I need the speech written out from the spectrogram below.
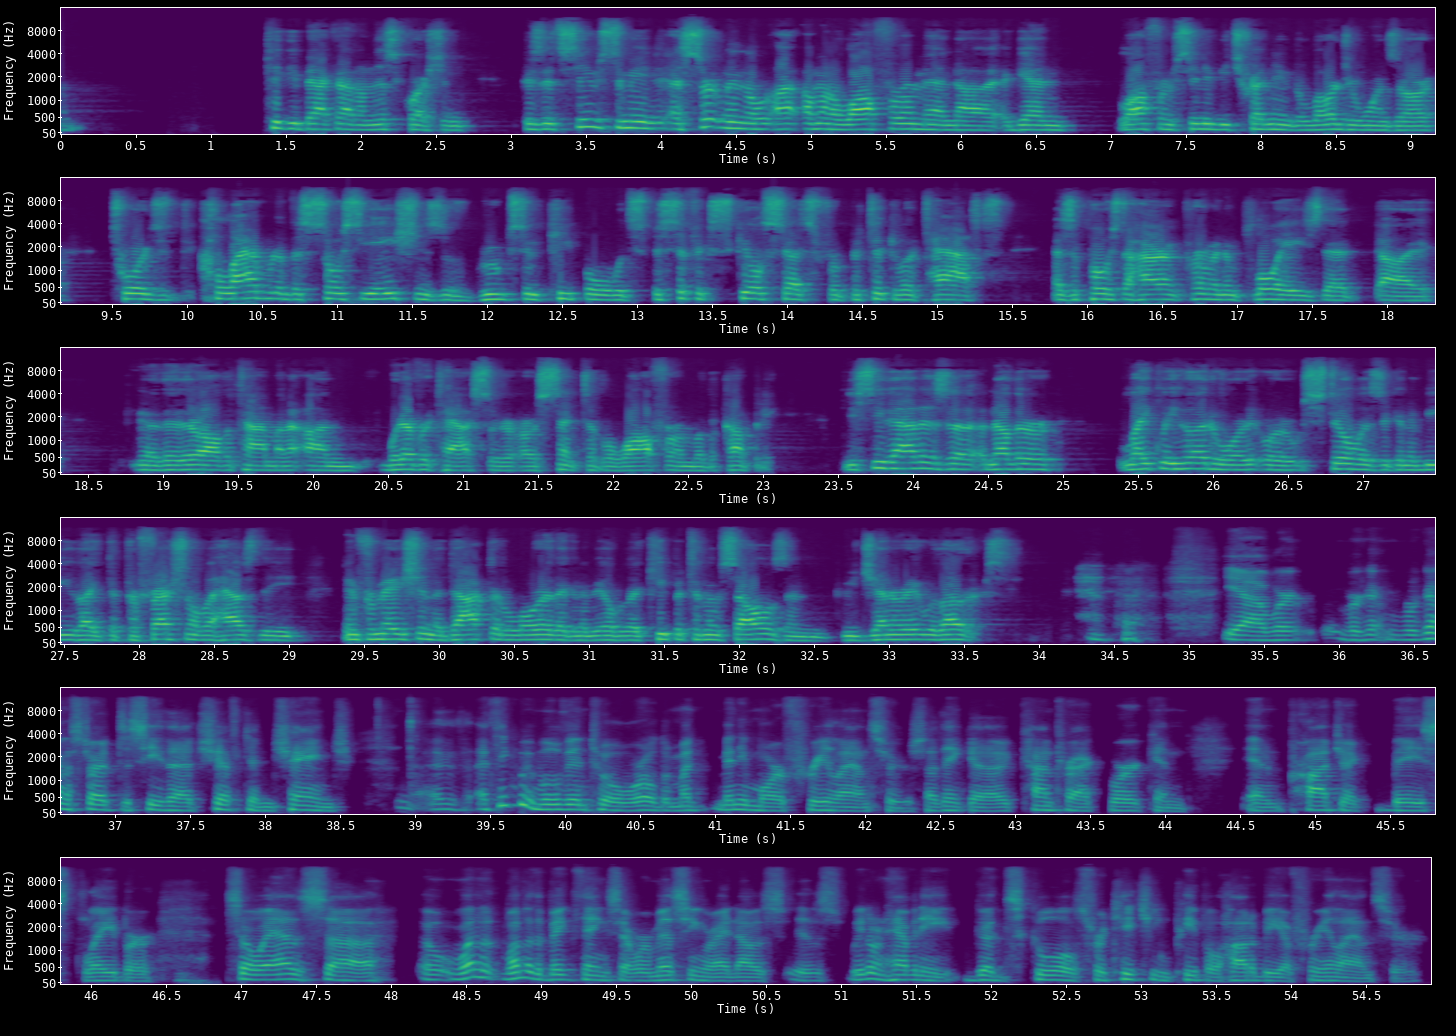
piggyback out on this question because it seems to me as certainly in the, i'm in a law firm and uh, again law firms seem to be trending the larger ones are towards collaborative associations of groups and people with specific skill sets for particular tasks, as opposed to hiring permanent employees that uh, you know they're there all the time on, on whatever tasks are, are, sent to the law firm or the company. You see that as a, another likelihood, or or still is it going to be like the professional that has the information, the doctor, the lawyer, they're going to be able to keep it to themselves and regenerate with others? yeah, we're we're we're going to start to see that shift and change. I think we move into a world of many more freelancers. I think uh, contract work and and project based labor. So as uh, one of, one of the big things that we're missing right now is is we don't have any good schools for teaching people how to be a freelancer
